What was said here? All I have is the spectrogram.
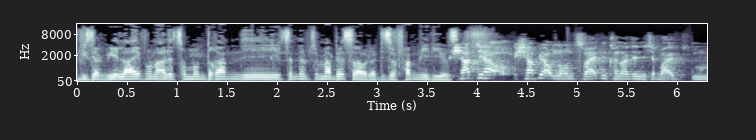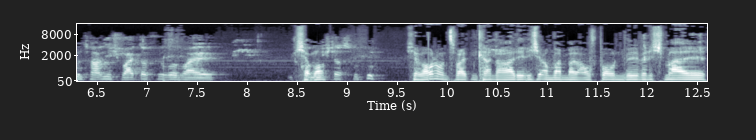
wie gesagt Real Life und alles drum und dran, die sind immer besser oder diese Fun-Videos. Ich hatte ja, ich habe ja auch noch einen zweiten Kanal, den ich aber halt momentan nicht weiterführe, weil ich, Ich hab auch- nicht dazu. Ich habe auch noch einen zweiten Kanal, den ich irgendwann mal aufbauen will, wenn ich mal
